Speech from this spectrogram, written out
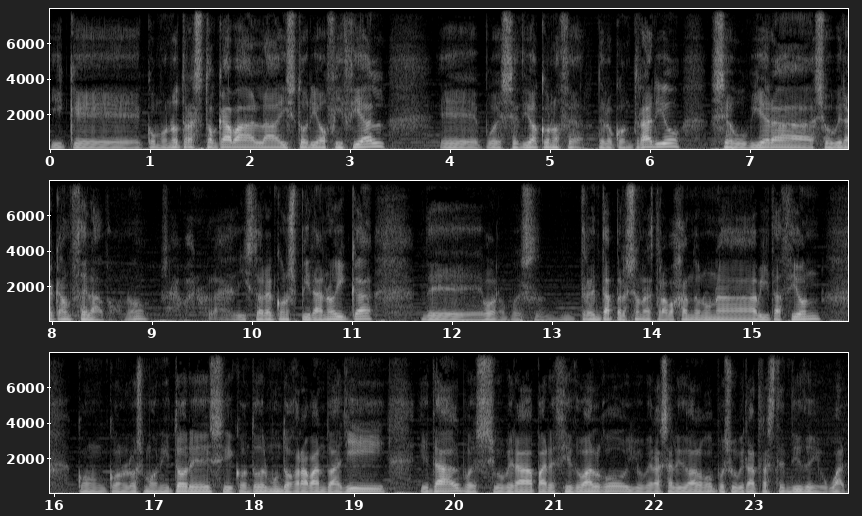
y que como no trastocaba la historia oficial, eh, pues se dio a conocer. De lo contrario, se hubiera, se hubiera cancelado, ¿no? O sea, la historia conspiranoica de, bueno, pues 30 personas trabajando en una habitación con, con, los monitores y con todo el mundo grabando allí y tal, pues si hubiera aparecido algo y hubiera salido algo, pues hubiera trascendido igual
